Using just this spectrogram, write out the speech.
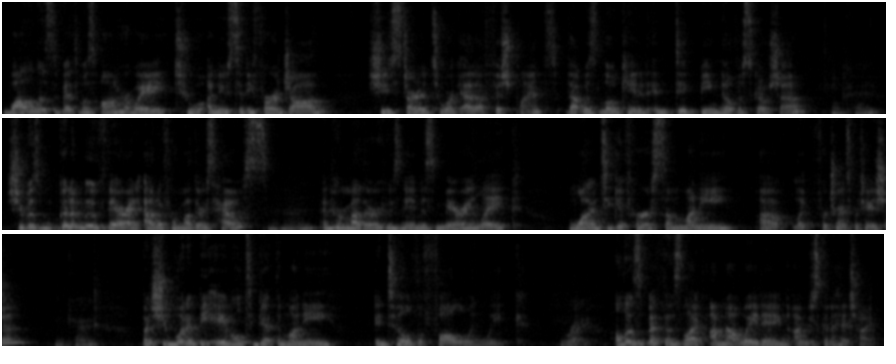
While Elizabeth was on her way to a new city for a job, she started to work at a fish plant that was located in Digby, Nova Scotia. Okay. She was going to move there and out of her mother's house. Mm-hmm. And her mother, whose name is Mary Lake, wanted to give her some money, uh, like for transportation, Okay. but she wouldn't be able to get the money until the following week. Right. Elizabeth is like, I'm not waiting, I'm just gonna hitchhike.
